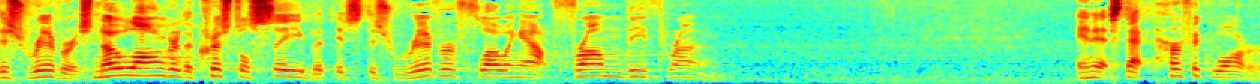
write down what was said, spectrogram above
this river. It's no longer the crystal sea, but it's this river flowing out from the throne. And it's that perfect water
